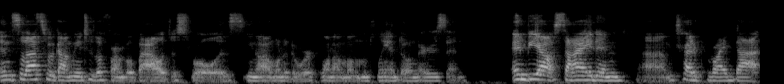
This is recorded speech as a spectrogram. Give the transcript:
And so that's what got me into the farm biologist role is, you know, I wanted to work one-on-one with landowners and and be outside and um, try to provide that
